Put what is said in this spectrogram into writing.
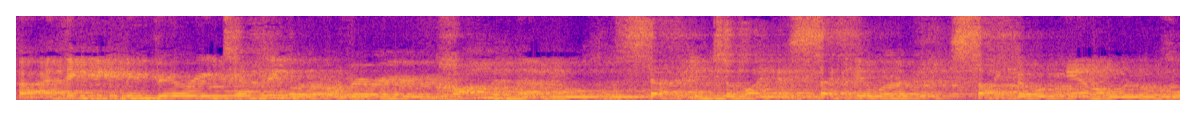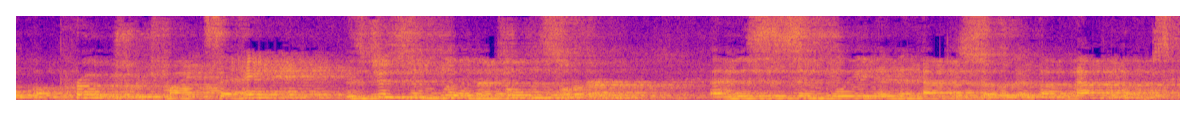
Uh, I think it can be very tempting or, or very common that we'll step into like a secular psychoanalytical approach, which might say, hey, this is just simply a mental disorder, and this is simply an episode of epilepsy.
